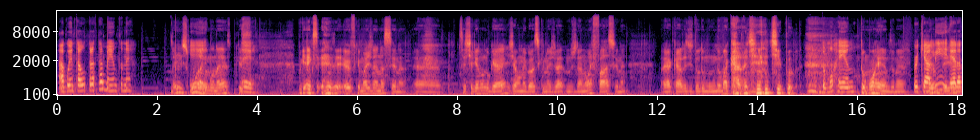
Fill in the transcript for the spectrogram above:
aguentar o tratamento, né? É isso, com ânimo, né? Porque, É, porque é que eu fico imaginando a cena. É, você chega num lugar, já é um negócio que não, já, já não é fácil, né? Aí a cara de todo mundo é uma cara de tipo, tô morrendo. tô morrendo, né? Porque Meu ali Deus. era,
